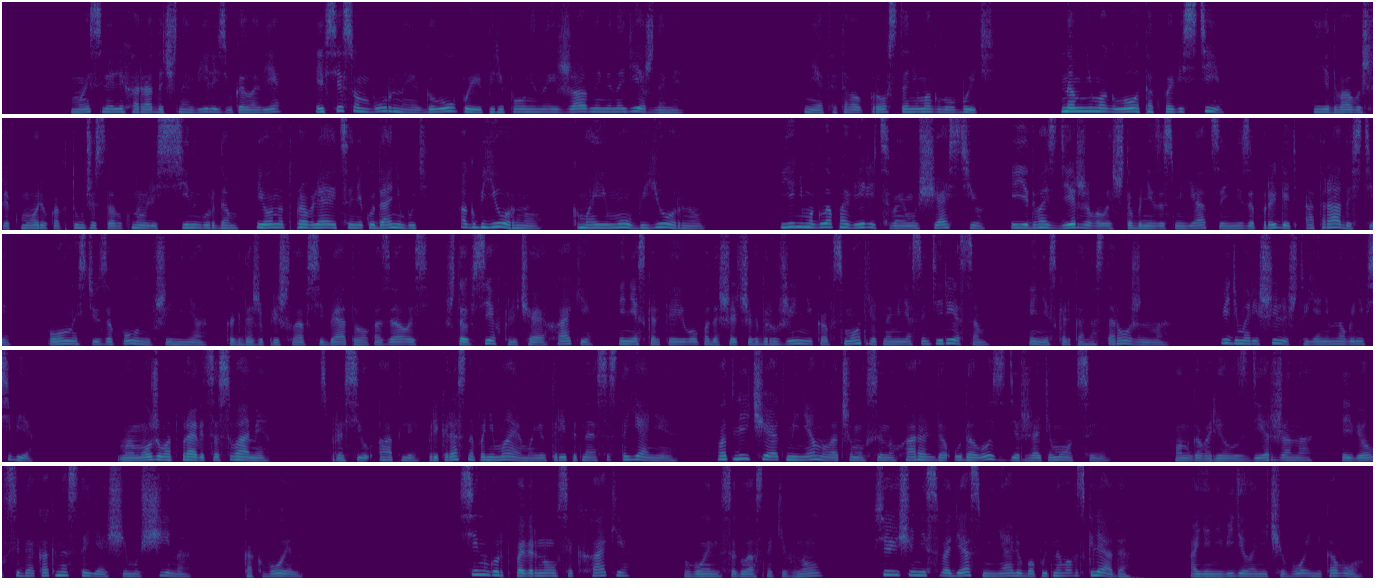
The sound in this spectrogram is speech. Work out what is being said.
Мысли лихорадочно вились в голове, и все сумбурные, глупые, переполненные жадными надеждами. Нет, этого просто не могло быть. Нам не могло так повести. Едва вышли к морю, как тут же столкнулись с Сингурдом, и он отправляется не куда-нибудь, а к Бьорну, к моему Бьорну. Я не могла поверить своему счастью и едва сдерживалась, чтобы не засмеяться и не запрыгать от радости, полностью заполнившей меня. Когда же пришла в себя, то оказалось, что все, включая Хаки и несколько его подошедших дружинников, смотрят на меня с интересом, и несколько настороженно. Видимо, решили, что я немного не в себе. «Мы можем отправиться с вами?» — спросил Атли, прекрасно понимая мое трепетное состояние. В отличие от меня, младшему сыну Харальда удалось сдержать эмоции. Он говорил сдержанно и вел себя как настоящий мужчина, как воин. Сингурд повернулся к Хаке, воин согласно кивнул, все еще не сводя с меня любопытного взгляда а я не видела ничего и никого.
